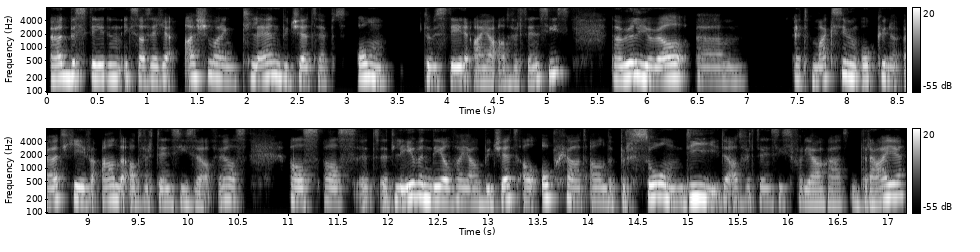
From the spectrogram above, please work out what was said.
uitbesteden, ik zou zeggen, als je maar een klein budget hebt om te besteden aan jouw advertenties, dan wil je wel ehm, het maximum ook kunnen uitgeven aan de advertentie zelf. Als, als, als het, het levendeel van jouw budget al opgaat aan de persoon die de advertenties voor jou gaat draaien,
